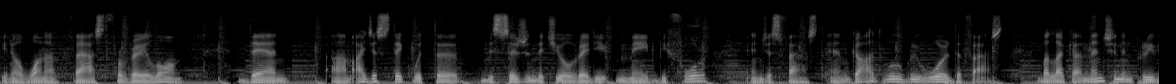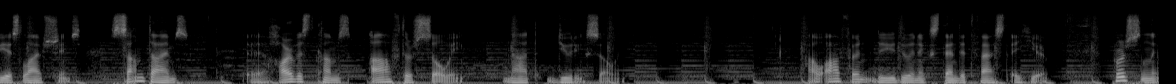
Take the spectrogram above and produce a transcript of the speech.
you know, want to fast for very long, then um, I just stick with the decision that you already made before and just fast and God will reward the fast. But like I mentioned in previous live streams, sometimes uh, harvest comes after sowing, not during sowing. How often do you do an extended fast a year? Personally,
